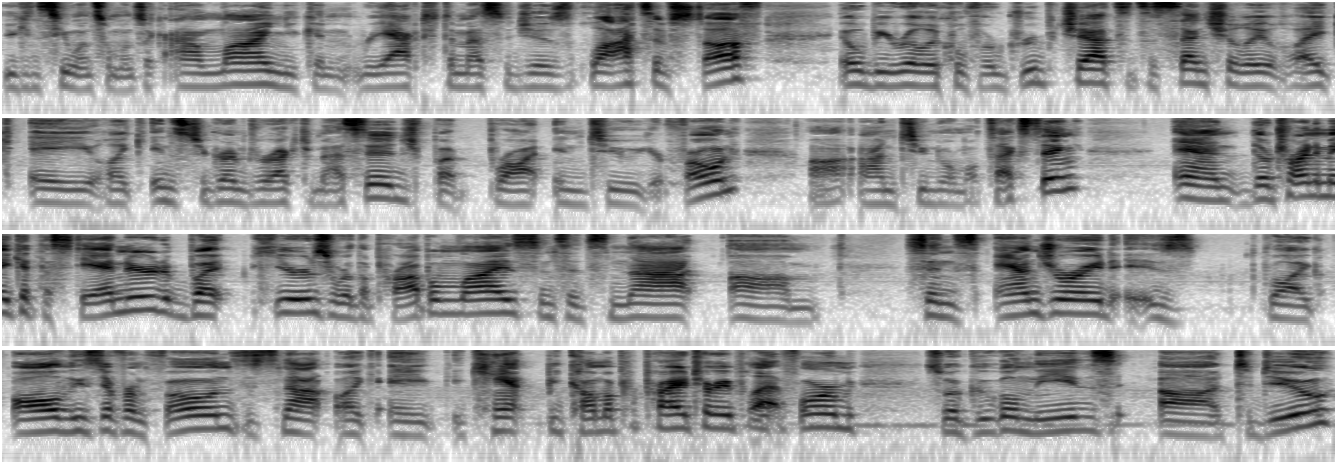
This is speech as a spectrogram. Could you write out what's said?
You can see when someone's like online. You can react to messages. Lots of stuff. It will be really cool for group chats. It's essentially like a like Instagram direct message, but brought into your phone uh, onto normal texting. And they're trying to make it the standard, but here's where the problem lies. Since it's not, um, since Android is like all these different phones. It's not like a it can't become a proprietary platform. So what Google needs uh, to do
